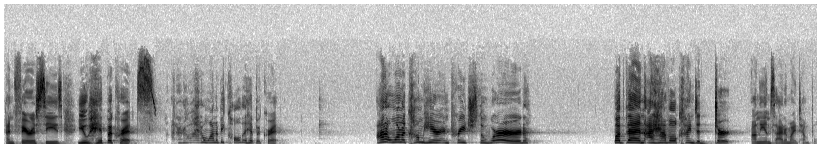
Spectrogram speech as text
and Pharisees, you hypocrites. I don't know, I don't want to be called a hypocrite. I don't want to come here and preach the word, but then I have all kinds of dirt on the inside of my temple.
